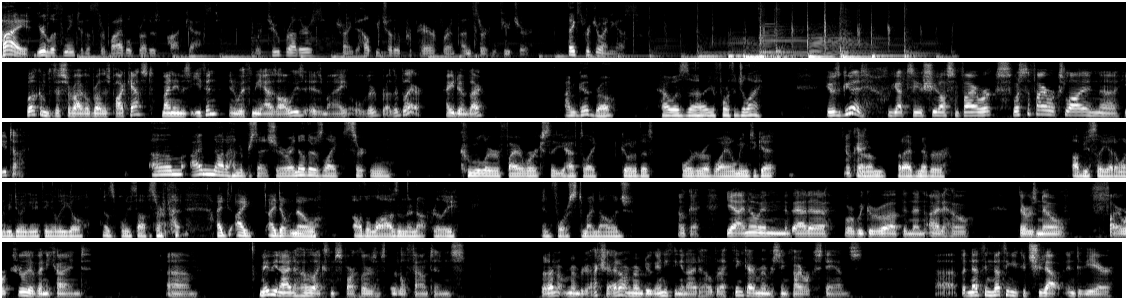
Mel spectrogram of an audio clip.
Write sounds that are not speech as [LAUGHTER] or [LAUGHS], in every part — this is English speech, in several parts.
Hi, you're listening to the Survival Brothers podcast. We're two brothers trying to help each other prepare for an uncertain future. Thanks for joining us. Welcome to the Survival Brothers podcast. My name is Ethan, and with me, as always, is my older brother Blair. How you doing, Blair? I'm good, bro. How was uh, your Fourth of July? It was good. We got to shoot off some fireworks. What's the fireworks law in uh, Utah? Um, I'm not 100% sure. I know there's like certain cooler fireworks that you have to like go to the border of Wyoming to get. Okay. Um, but I've never obviously I don't want to be doing anything illegal as a police officer, [LAUGHS] but I, I, I don't know all the laws and they're not really enforced to my knowledge. Okay. Yeah, I know in Nevada where we grew up and then Idaho, there was no fireworks really of any kind. Um, maybe in Idaho, like some sparklers and some little fountains. But I don't remember. Actually, I don't remember doing anything in Idaho. But I think I remember seeing fireworks stands. Uh, but nothing, nothing you could shoot out into the air.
